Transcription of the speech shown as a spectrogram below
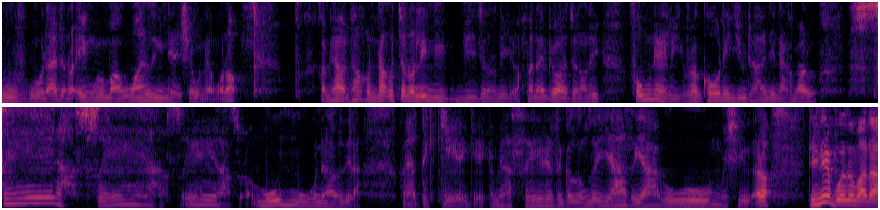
Wolves ကိုဒါကျွန်တော်အိမ်ဝင်းမှာ1-0နဲ့ရှုံးတယ်ပေါ့နော်ခင်ဗျားနောက်နောက်ကျွန်တော်လေးဒီဒီကျွန်တော်လေးအမှန်တမ်းပြောရကျွန်တော်လေးဖုန်းနဲ့လေး recording ယူထားခြင်းတာခင်ဗျားတို့ဆဲတာဆဲတာဆဲတာဆိုတော့မိုးမိုးနေတာပဲဒီလားခင်ဗျာတကယ်တကယ်ခင်ဗျာဆဲတဲ့စကားလုံးဆိုရစရာကိုမရှိဘူးအဲ့တော့ဒီနေ့ပွဲစဉ်မှာဒါ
